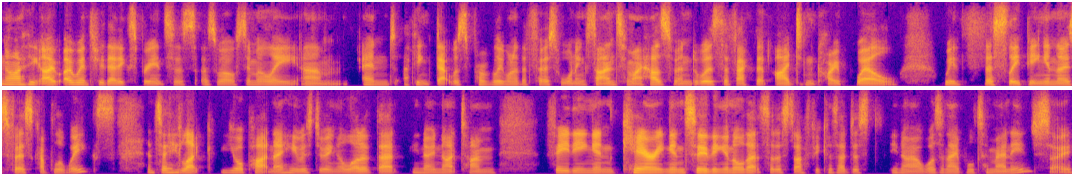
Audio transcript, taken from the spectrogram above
No, I think I, I went through that experience as, as well, similarly. Um, and I think that was probably one of the first warning signs for my husband was the fact that I didn't cope well with the sleeping in those first couple of weeks. And so he, like your partner, he was doing a lot of that, you know, nighttime feeding and caring and soothing and all that sort of stuff because I just, you know, I wasn't able to manage. So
